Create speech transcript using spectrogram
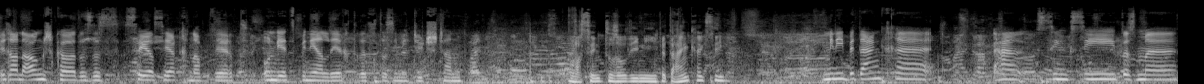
Ich hatte Angst, gehabt, dass es sehr, sehr knapp wird. Und jetzt bin ich erleichtert, dass ich mich getäuscht habe. Was sind da so deine Bedenken? Gewesen? Meine Bedenken waren, dass man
